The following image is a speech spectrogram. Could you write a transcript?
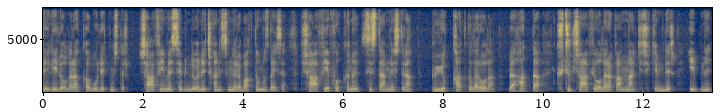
delil olarak kabul etmiştir. Şafii mezhebinde öne çıkan isimlere baktığımızda ise Şafii fıkhını sistemleştiren, büyük katkıları olan ve hatta küçük Şafii olarak anılan kişi kimdir? İbni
